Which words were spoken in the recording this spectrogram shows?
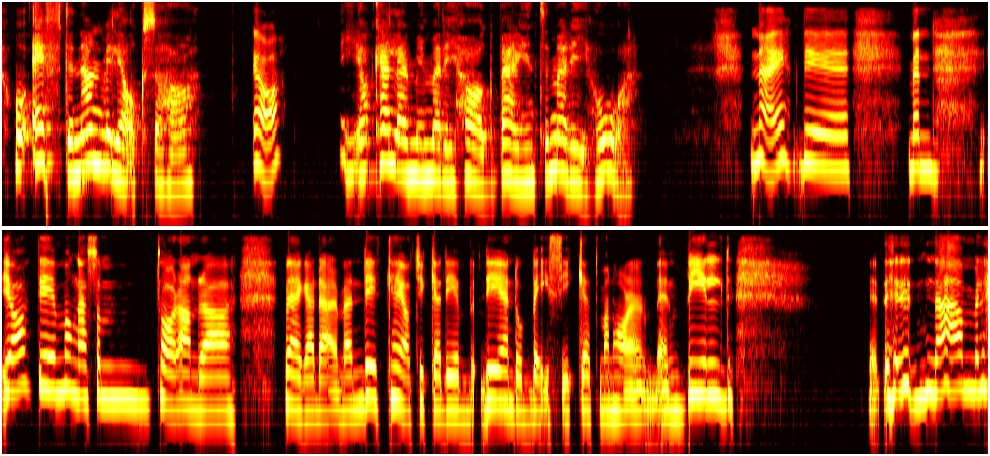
Och efternamn vill jag också ha. Ja. Jag kallar mig Marie Hagberg, inte Marie H. Nej, det men ja, det är många som tar andra vägar där men det kan jag tycka det är, det är ändå basic att man har en, en bild Namn,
